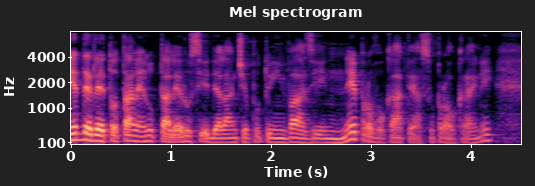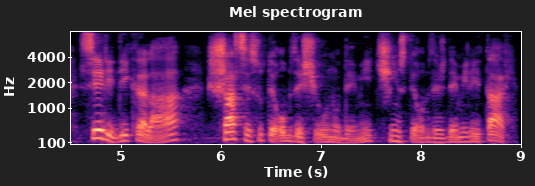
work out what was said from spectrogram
Pierderile totale în lupta ale Rusiei de la începutul invaziei neprovocate asupra Ucrainei se ridică la 681.580 de militari.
